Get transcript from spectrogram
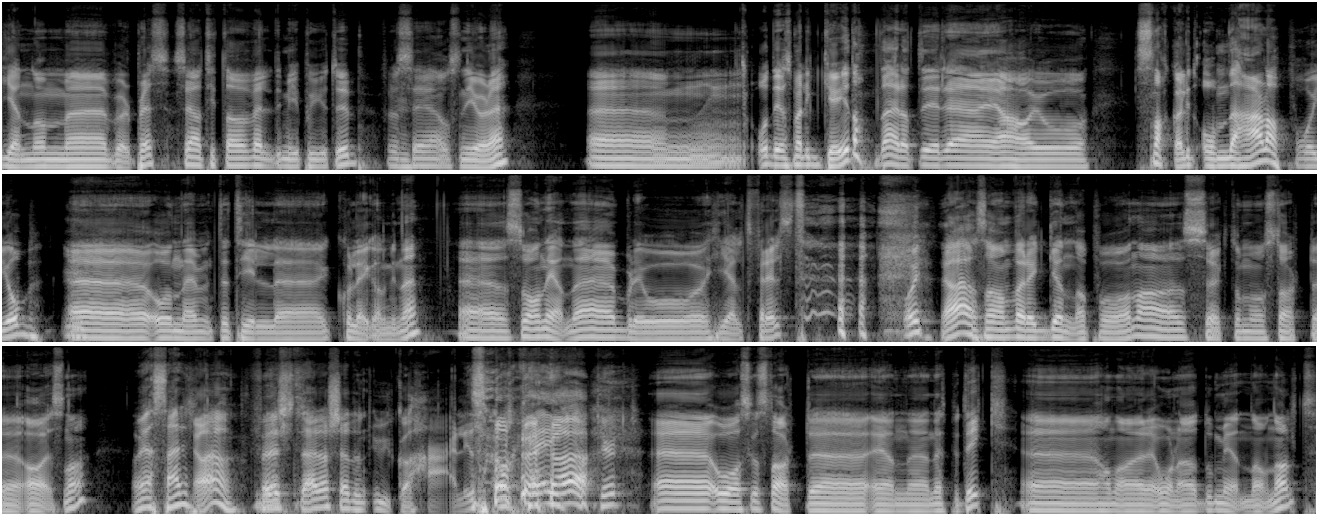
gjennom eh, Wordpress. Så jeg har titta veldig mye på YouTube for å se åssen de gjør det. Eh, og det som er litt gøy, da, det er at jeg har jo snakka litt om det her da, på jobb, eh, og nevnt det til eh, kollegaene mine. Eh, så han ene ble jo helt frelst. Oi. Ja, så han bare gønna på. Han har søkt om å starte AS nå. Å ja, serr? Ja, ja. Det, Fett. det har skjedd en uke her, liksom. Ok, ja, ja. kult. Eh, og skal starte en nettbutikk. Eh, han har ordna domenenavn og alt.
